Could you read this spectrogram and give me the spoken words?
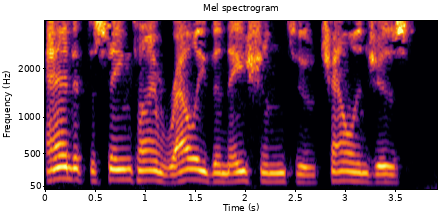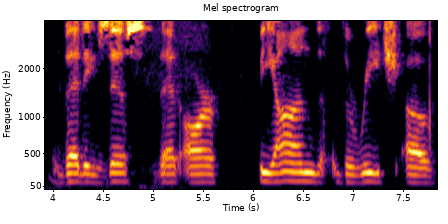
and at the same time rally the nation to challenges that exist that are beyond the reach of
